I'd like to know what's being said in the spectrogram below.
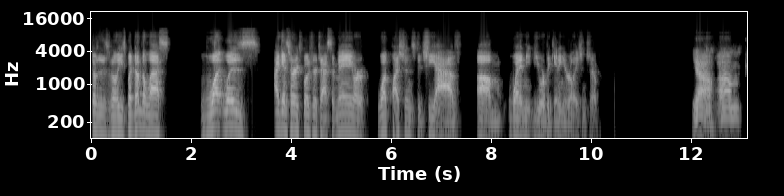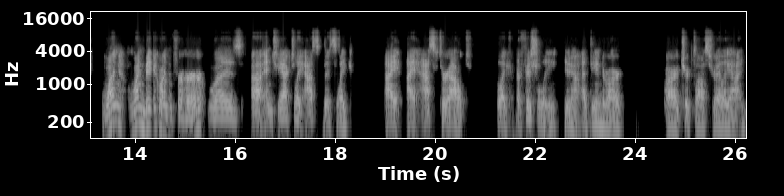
children with disabilities, but nonetheless what was I guess her exposure to SMA or what questions did she have um when you were beginning your relationship? Yeah. Um, one one big one for her was, uh, and she actually asked this like I I asked her out like officially, you know, at the end of our our trip to Australia. I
